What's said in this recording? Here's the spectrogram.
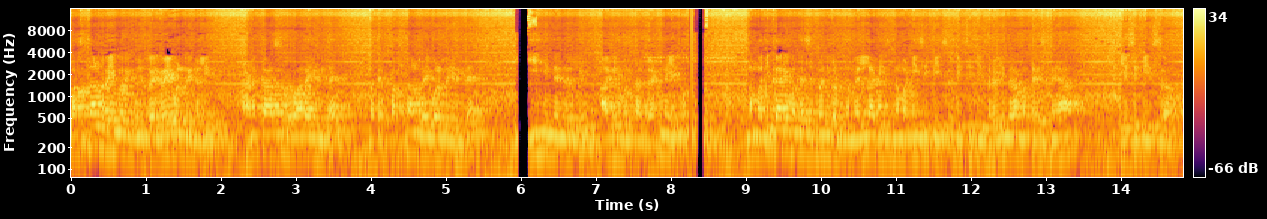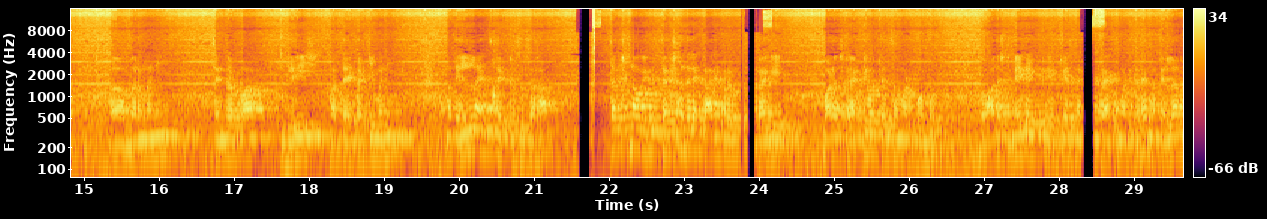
ಪರ್ಸನಲ್ ರೈವಲ್ ರೈವಲ್ರಿನಲ್ಲಿ ಹಣಕಾಸು ವ್ಯವಹಾರ ಏನಿದೆ, ಮತ್ತೆ ಪರ್ಸನಲ್ ರೈವಲ್ರಿ ಏನಿದೆ, ಈ ಹಿನ್ನೆಲೆಯಲ್ಲಿ ಆಗಿರುವಂತಹ ಘಟನೆ ಇದು. ನಮ್ಮ ಅಧಿಕಾರಿ ಮತ್ತು ಸಿಬ್ಬಂದಿಗಳು, ನಮ್ಮ ಎಲ್ಲ ಡಿ, ನಮ್ಮ D C Ps D C Ps Ravindra ಮತ್ತು Sneha A C Ps Barmani, Chandrappa, Girish ಮತ್ತು ಕಟ್ಟಿಮನಿ, ಮತ್ತು ಎಲ್ಲ ಇನ್ಸ್ಪೆಕ್ಟರ್ಸು ಸಹ ತಕ್ಷಣವಾಗಿ ತಕ್ಷಣದಲ್ಲೇ ಕಾರ್ಯಪ್ರವೃತ್ತರಾಗಿ ಭಾಳಷ್ಟು ಆ್ಯಕ್ಟಿವ್ ಆಗಿ ಕೆಲಸ ಮಾಡಿಕೊಂಡು, ಆದಷ್ಟು ಬೇಗ ಈ ಕೇಸ್ನ ಕ್ರ್ಯಾಕ್ ಮಾಡಿದ್ದಾರೆ. ಮತ್ತು ಎಲ್ಲರೂ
